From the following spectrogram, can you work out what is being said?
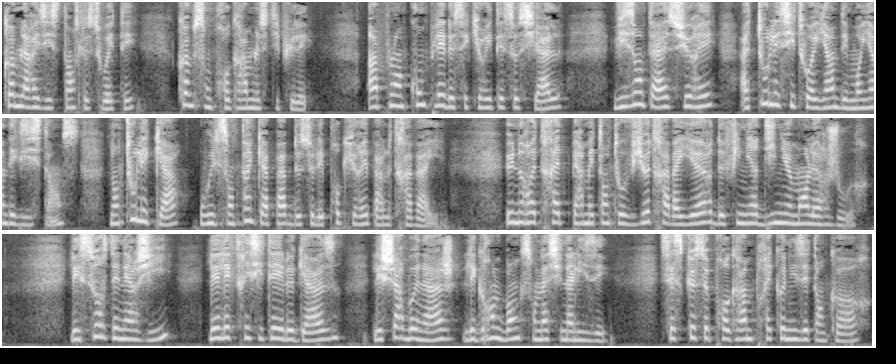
comme la résistance le souhaitait, comme son programme le stipulait. un plan complet de sécurité sociale visant à assurer à tous les citoyens des moyens d'existence dans tous les cas où ils sont incapables de se les procurer par le travail. Une retraite permettant aux vieux travailleurs de finir dignement leurs jours. Les sources d'énergie, l'électricité et le gaz, les charbonnages, les grandes banques sont nationalisées. C'est ce que ce programme préconisait encore,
